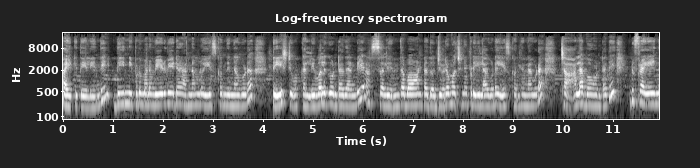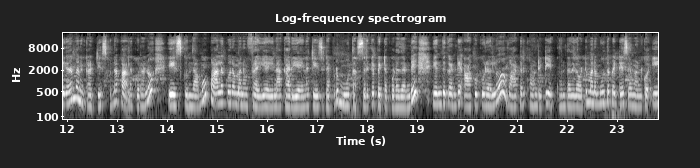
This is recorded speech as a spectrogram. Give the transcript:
పైకి తేలింది. దీన్ని ఇప్పుడు మనం వేడి వేడి అన్నంలో వేసుకొని తిన్నా కూడా టేస్ట్ ఒక లెవెల్గా ఉంటుందండి. అస్సలు ఎంత బాగుంటుందో. జ్వరం వచ్చినప్పుడు ఇలా కూడా వేసుకొని తిన్నా కూడా చాలా బాగుంటుంది. ఇప్పుడు ఫ్రై అయింది కదా మనం కట్ చేసుకున్న పాలకూరను వేసుకుందాము. పాలకూర మనం ఫ్రై అయినా కర్రీ అయినా చేసేటప్పుడు మూత అస్సలకే పెట్టకూడదండి. ఎందుకంటే ఆకుకూరలో వాటర్ క్వాంటిటీ ఎక్కువ ఉంటుంది కాబట్టి మనం మూత పెట్టేసామనుకో ఈ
